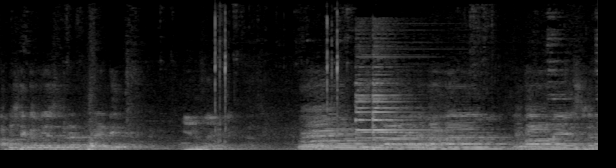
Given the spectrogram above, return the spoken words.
అభిషేకం చేస్తున్నట్టు పోయండి ఓం శివాయ నమః. ఉమామేశ్వర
